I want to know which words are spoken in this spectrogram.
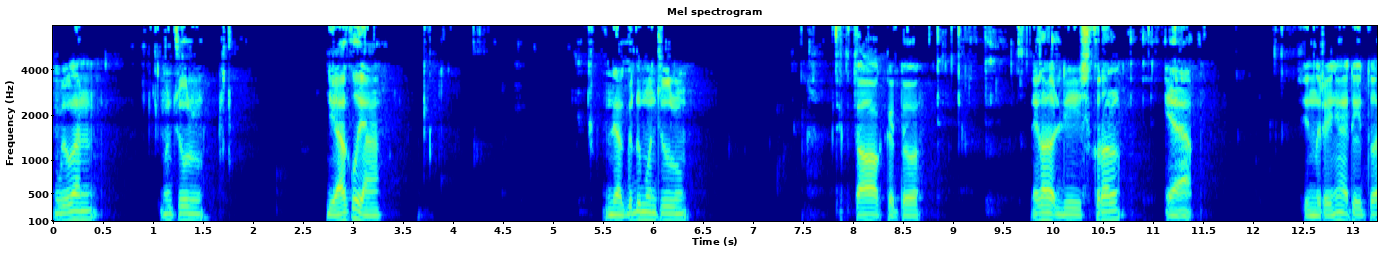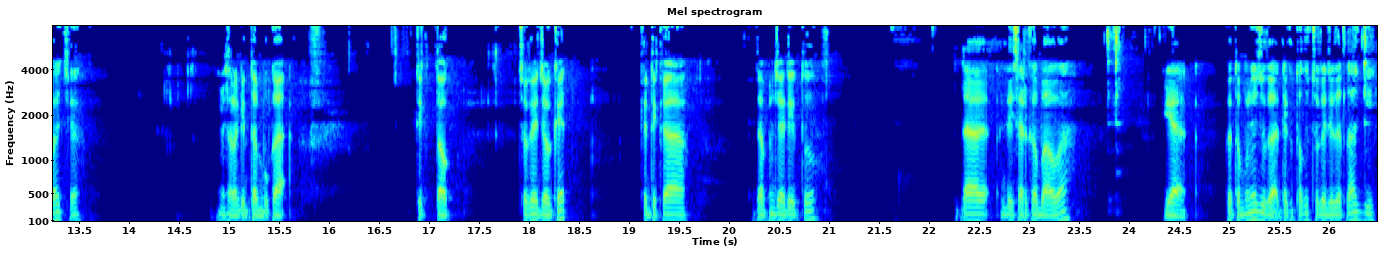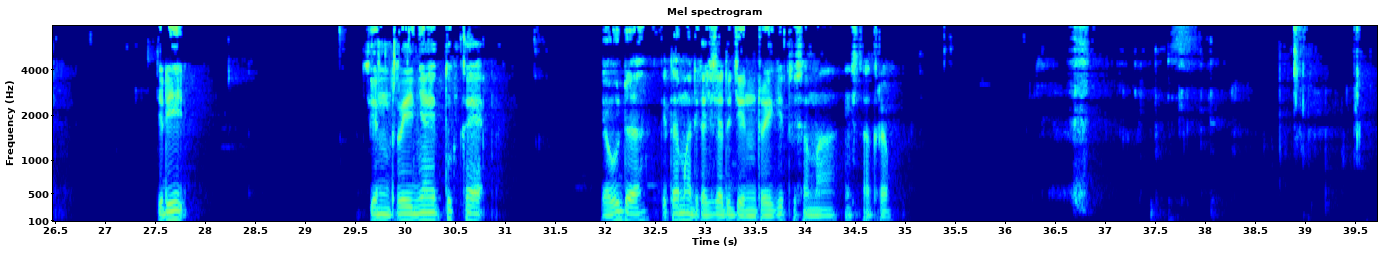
Itu kan muncul di aku ya aku tuh muncul TikTok gitu. Ya kalau di scroll ya genrenya itu itu aja. Misal kita buka TikTok joget-joget ketika kita pencet itu kita geser ke bawah ya ketemunya juga TikTok juga joget lagi. Jadi genrenya itu kayak ya udah kita emang dikasih satu genre gitu sama Instagram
